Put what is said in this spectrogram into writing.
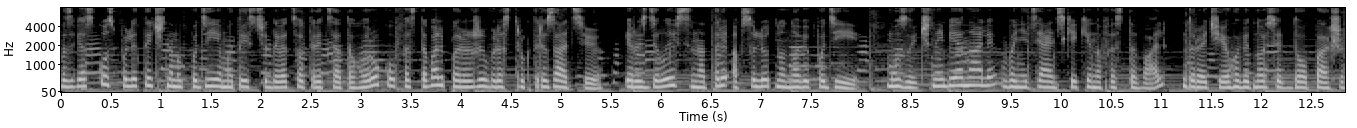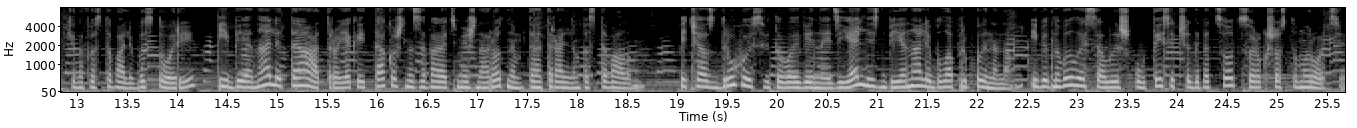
В зв'язку з політичними подіями 1930 року фестиваль пережив реструктуризацію і розділився на три абсолютно нові події: музичний бієналі, Венеціанський кінофестиваль. До речі, його відносять до перших кінофестивалів в історії, і бієналі театру, який також називають міжнародним театральним фестивалем. Під час Другої світової війни діяльність бієналі була припинена і відновилася лише у 1946 році.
